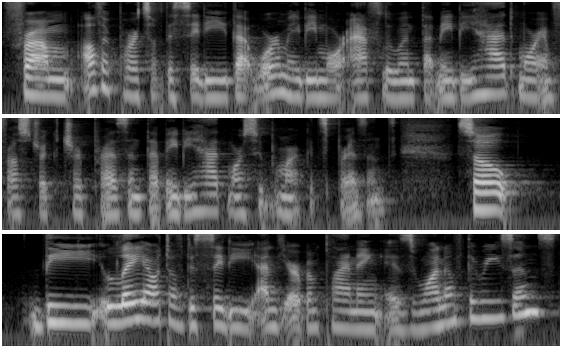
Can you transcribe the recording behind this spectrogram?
from other parts of the city that were maybe more affluent, that maybe had more infrastructure present, that maybe had more supermarkets present. So the layout of the city and the urban planning is one of the reasons.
